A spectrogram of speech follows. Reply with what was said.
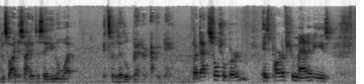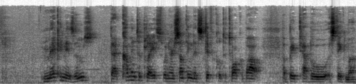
And so I decided to say, you know what? It's a little better every day. But that social burden is part of humanity's mechanisms that come into place when there's something that's difficult to talk about a big taboo a stigma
